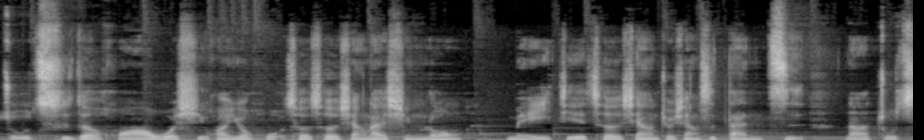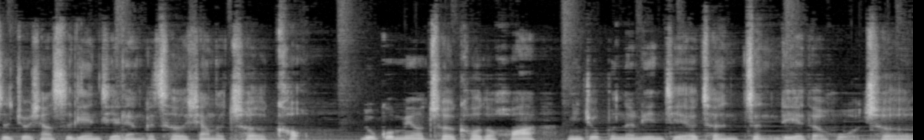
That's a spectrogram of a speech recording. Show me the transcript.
助词的话，我喜欢用火车车厢来形容，每一节车厢就像是单字，那助词就像是连接两个车厢的车扣。如果没有车扣的话，你就不能连接成整列的火车。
